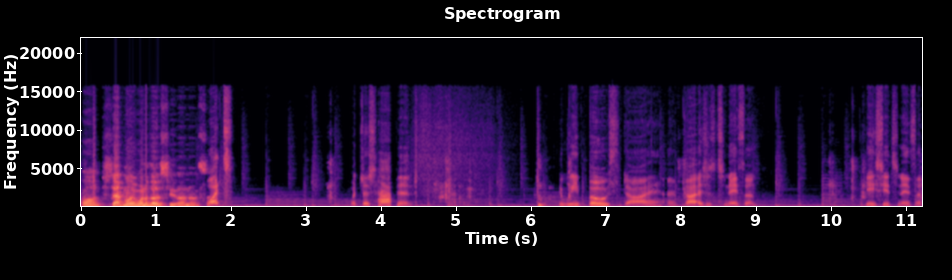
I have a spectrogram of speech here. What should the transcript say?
Oh, it's definitely one of those two. Oh no. it's- What? What just happened? Did we both die? Uh, guys, it's Nathan. Casey, it's Nathan.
